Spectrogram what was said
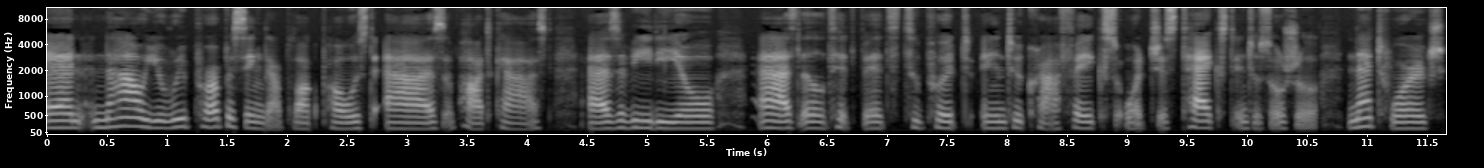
And now you're repurposing that blog post as a podcast, as a video, as little tidbits to put into graphics or just text into social networks.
